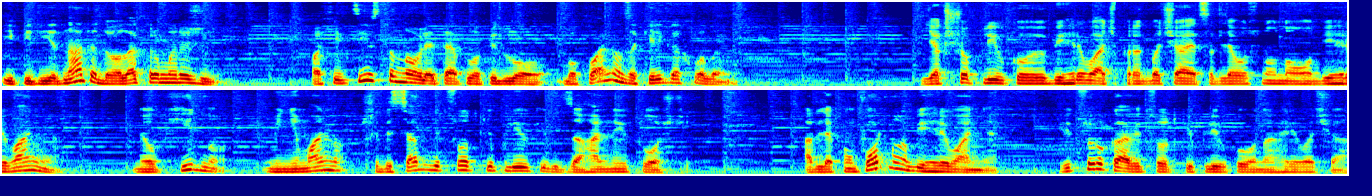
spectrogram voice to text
і під'єднати до електромережі. Фахівці встановлять теплу підлогу буквально за кілька хвилин. Якщо плівковий обігрівач передбачається для основного обігрівання, необхідно мінімально 60% плівки від загальної площі, а для комфортного обігрівання від 40% плівкового нагрівача,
